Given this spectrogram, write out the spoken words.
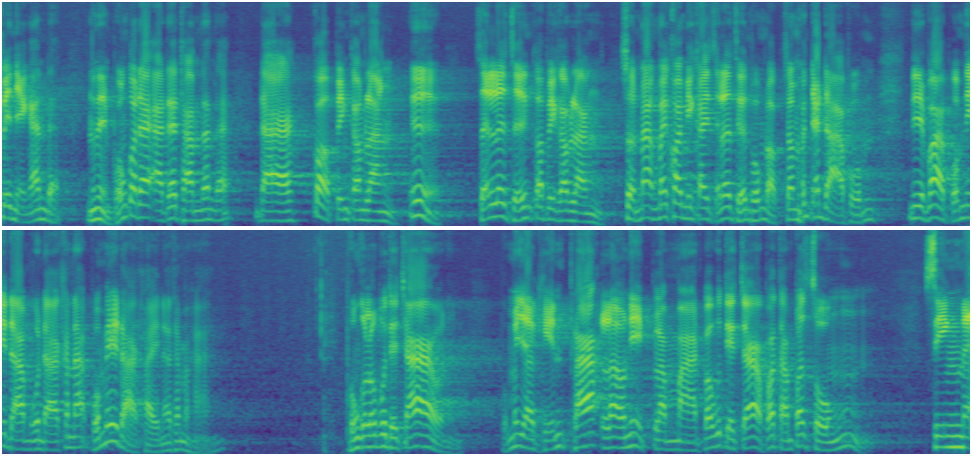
เป็นอย่างนั้นแหละนี่ผมก็ได้อาจได้ทำนั่นแหละด่าก็เป็นกำลัง เออสรรเสริญก็เป็นกำลัง ส่วนมากไม่ค่อยมีใครสรรเสริญผมหรอกสมมติจะด่าผม นี่ว่าผมนี่ด่าหมู่ด่าคณะ ผมไม่ได้ด่าใครนะท่านมหา ผมก็รพระพุทธเจ้า ผมไม่อยากเห็นพระเรานี่ประมาทพระพุทธเจ้า พระธรรมพระสงฆ์สิ่งไหน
